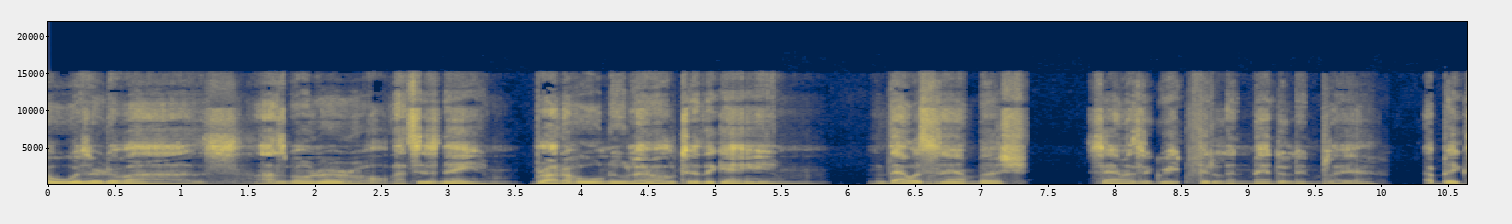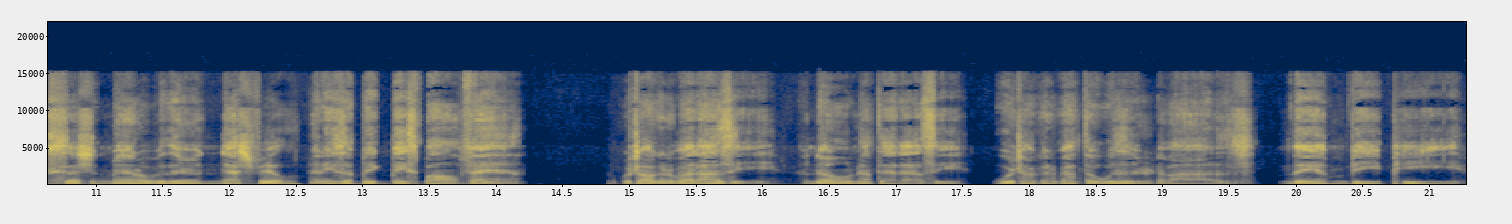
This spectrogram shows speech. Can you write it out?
The Wizard of Oz, Osborne Earl, that's his name, brought a whole new level to the game. That was Sam Bush. Sam is a great fiddle and mandolin player, a big session man over there in Nashville, and he's a big baseball fan. We're talking about Ozzy. No, not that Ozzy. We're talking about the Wizard of Oz, the MVP,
